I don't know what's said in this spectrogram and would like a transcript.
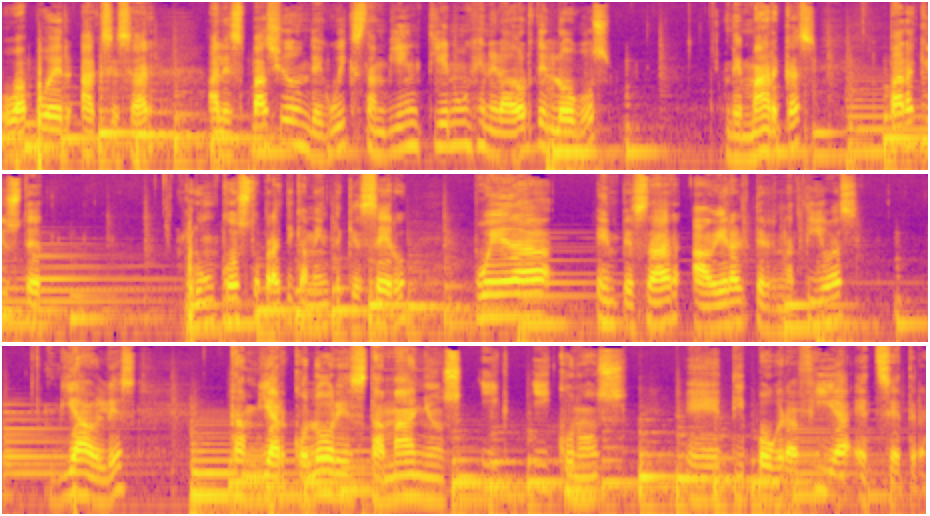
o va a poder accesar al espacio donde Wix también tiene un generador de logos de marcas para que usted, por un costo prácticamente que cero, pueda empezar a ver alternativas cambiar colores, tamaños, iconos, eh, tipografía, etc.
